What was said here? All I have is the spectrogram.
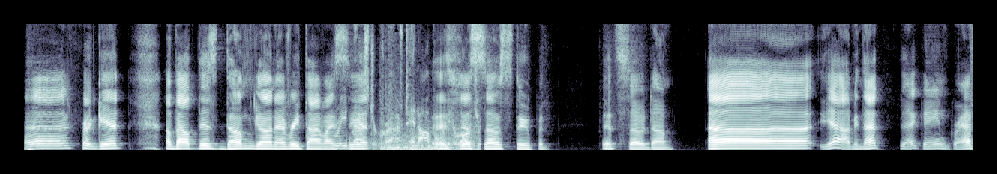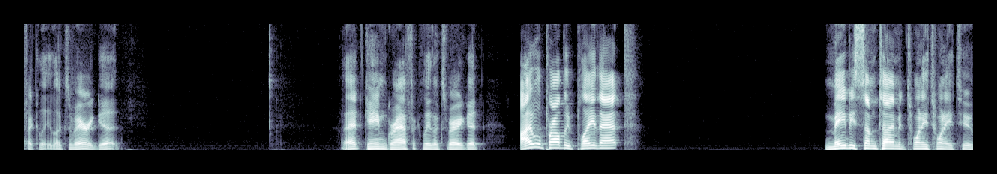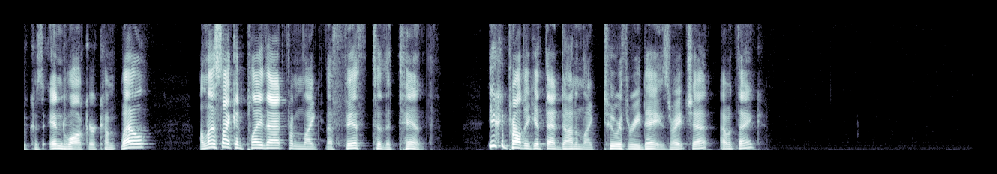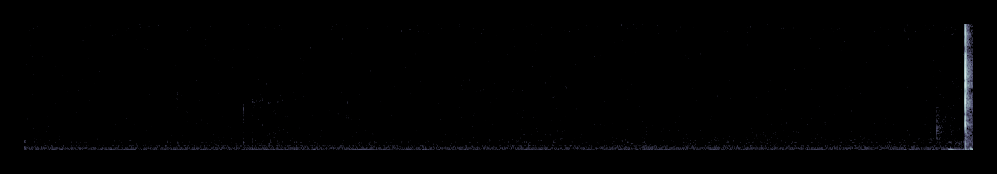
I forget about this dumb gun every time I grade see it. Mastercraft and It's on just so stupid. It's so dumb. Uh, yeah. I mean that that game graphically looks very good. That game graphically looks very good. I will probably play that maybe sometime in 2022 because Endwalker come well, unless I could play that from like the 5th to the 10th. You could probably get that done in like two or three days, right, Chet? I would think.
